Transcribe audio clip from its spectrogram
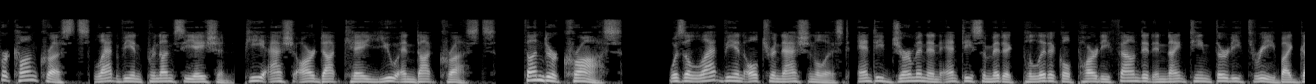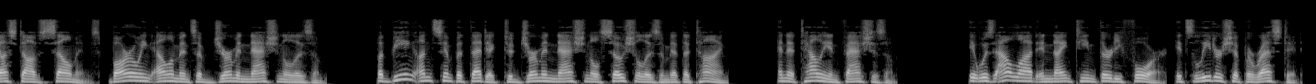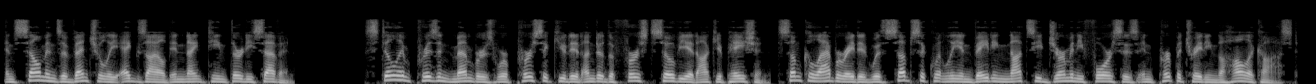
Perkonkrusts Latvian pronunciation, p krusts Thunder Cross was a Latvian ultranationalist, anti-German and anti-Semitic political party founded in 1933 by Gustavs Selmans, borrowing elements of German nationalism—but being unsympathetic to German National Socialism at the time—and Italian fascism. It was outlawed in 1934, its leadership arrested, and Selmans eventually exiled in 1937. Still imprisoned members were persecuted under the First Soviet occupation, some collaborated with subsequently invading Nazi Germany forces in perpetrating the Holocaust.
